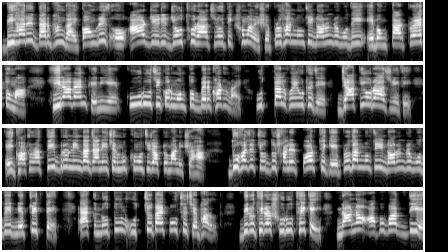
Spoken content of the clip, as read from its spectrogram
বিহারের দারভাঙ্গায় কংগ্রেস ও আরজেডির যৌথ রাজনৈতিক সমাবেশে প্রধানমন্ত্রী নরেন্দ্র মোদী এবং তার প্রয়াত মা হীরাব্যানকে নিয়ে কুরুচিকর মন্তব্যের ঘটনায় উত্তাল হয়ে উঠেছে জাতীয় রাজনীতি। এই ঘটনার তীব্র নিন্দা জানিয়েছেন মুখ্যমন্ত্রী ডক্টর মানিক সাহা। দু হাজার চোদ্দ সালের পর থেকে প্রধানমন্ত্রী নরেন্দ্র মোদীর নেতৃত্বে এক নতুন উচ্চতায় পৌঁছেছে ভারত। বিরোধীরা শুরু থেকেই নানা অপবাদ দিয়ে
